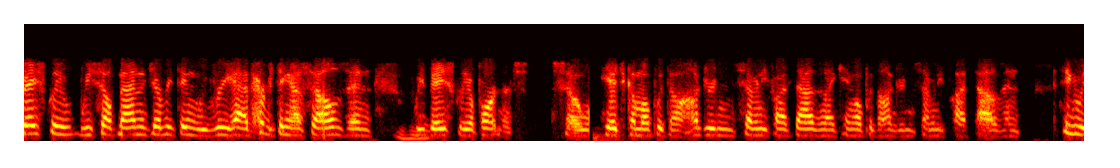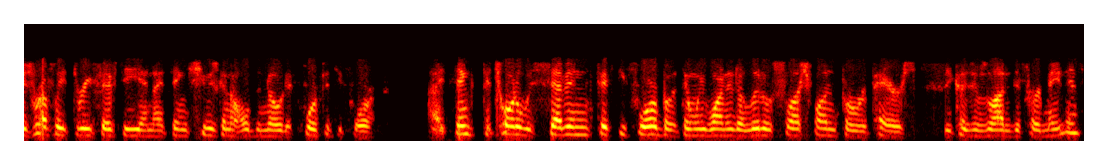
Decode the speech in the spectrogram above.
Basically, we self-manage everything. We rehab everything ourselves, and Mhm. we basically are partners. So he had to come up with 175,000. I came up with 175,000. I think it was roughly 350, and I think she was going to hold the note at 454. I think the total was 754, but then we wanted a little slush fund for repairs because there was a lot of deferred maintenance.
